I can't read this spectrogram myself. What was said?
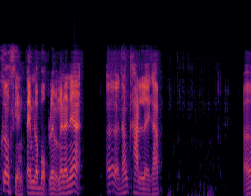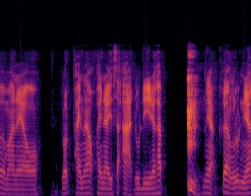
เครื่องเสียงเต็มระบบเลยเหมือนกันนะเนี่ย เออ ทั้งคันเลยครับ เออ มาแนวรถภายนอกภายในสะอาดดูดีนะครับ เนี่ย เครื่องรุ่นเนี้ย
